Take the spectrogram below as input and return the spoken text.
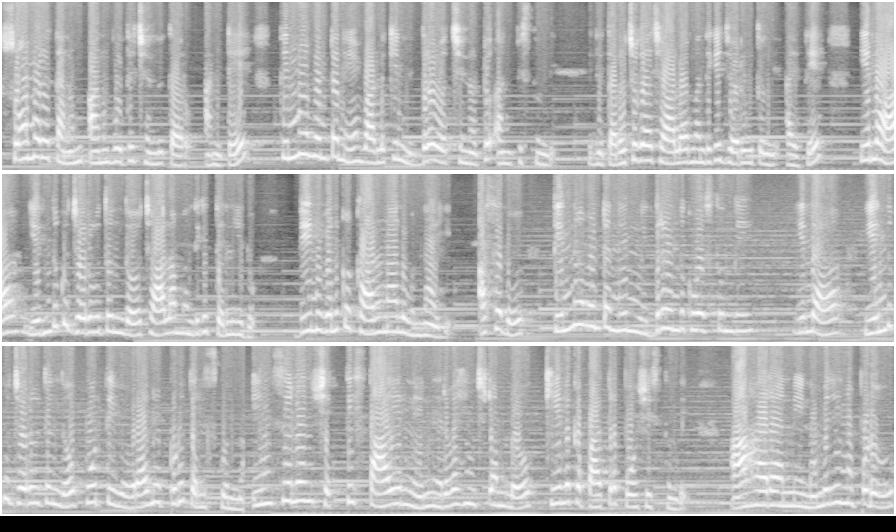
సోమరితనం అనుభూతి చెందుతారు. అంటే తిన్న వెంటనే వాళ్ళకి నిద్ర వచ్చినట్టు అనిపిస్తుంది. ఇది తరచుగా చాలా మందికి జరుగుతుంది. అయితే ఇలా ఎందుకు జరుగుతుందో చాలా మందికి తెలియదు దీని వెనుక కారణాలు ఉన్నాయి. అసలు తిన్న వెంటనే నిద్ర ఎందుకు వస్తుంది? ఇలా ఎందుకు జరుగుతుందో పూర్తి వివరాలు ఇప్పుడు తెలుసుకుందాం. ఇన్సులిన్ శక్తి స్థాయిల్ని నిర్వహించడంలో కీలక పాత్ర పోషిస్తుంది. ఆహారాన్ని నమిలినప్పుడు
